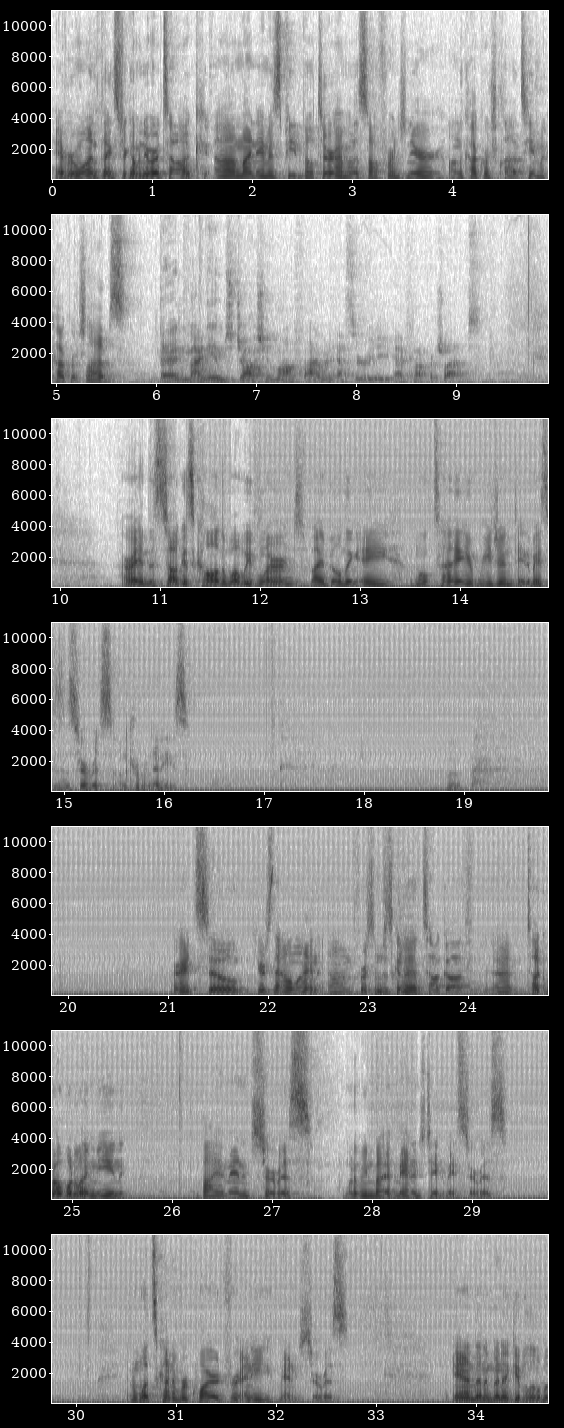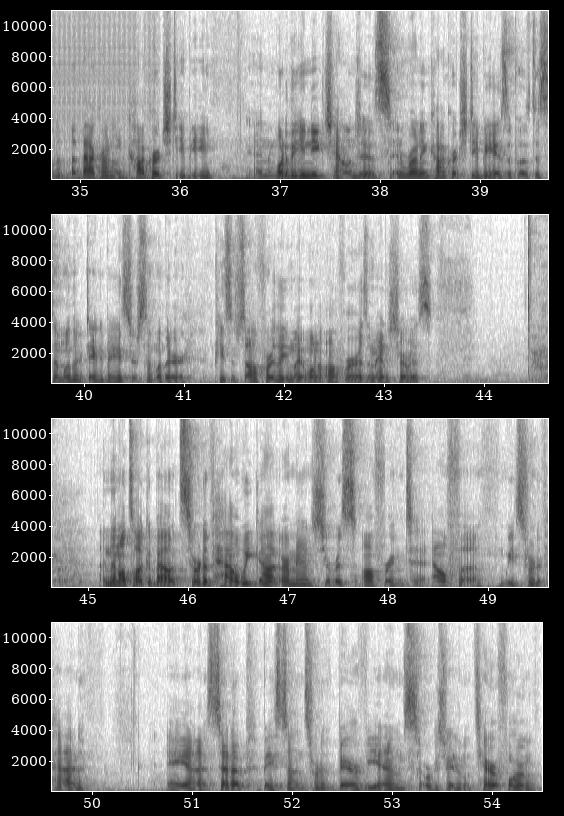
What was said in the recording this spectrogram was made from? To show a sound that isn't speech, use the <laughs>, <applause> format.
Hey everyone, thanks for coming to our talk. Uh, my name is Pete Vilter. I'm a software engineer on the Cockroach Cloud team at Cockroach Labs. And my name's Josh Imhoff. I'm an SRE at Cockroach Labs. All right, this talk is called What We've Learned by Building a Multi-Region Database as a Service on Kubernetes. All right, so here's the outline. Um, first, I'm just going to talk off, uh, talk about what do I mean by a managed service. What do I mean by a managed database service? And what's kind of required for any managed service. And then I'm going to give a little bit of a background on CockroachDB and what are the unique challenges in running CockroachDB as opposed to some other database or some other piece of software that you might want to offer as a managed service. And then I'll talk about sort of how we got our managed service offering to alpha. We sort of had a uh, setup based on sort of bare VMs orchestrated with Terraform.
